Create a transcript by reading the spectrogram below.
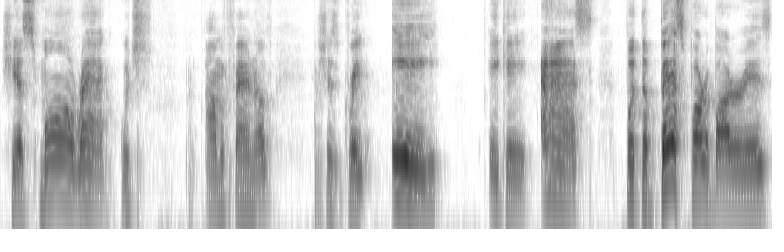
She has small rack, which I'm a fan of. She has great A, aka ass. But the best part about her is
